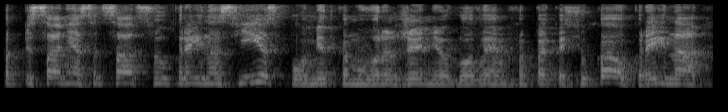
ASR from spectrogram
подписания ассоциации Украина с ЕС по меткому выражению главы МХП Косюка Украина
